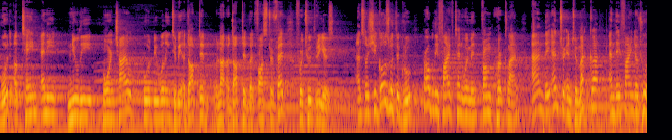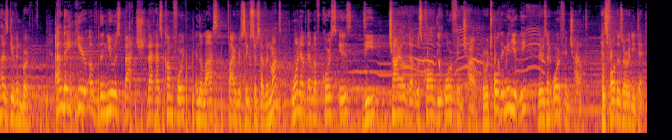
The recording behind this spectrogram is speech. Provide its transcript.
would obtain any newly born child who would be willing to be adopted, or not adopted, but foster fed for two, three years. And so she goes with a group, probably five, ten women from her clan, and they enter into Mecca and they find out who has given birth. And they hear of the newest batch that has come forth in the last five or six or seven months. One of them, of course, is the child that was called the orphan child. They were told immediately, there's an orphan child. His father's already dead.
